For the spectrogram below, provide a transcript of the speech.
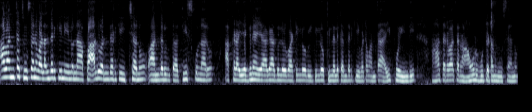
అవంతా చూశాను. వాళ్ళందరికీ నేను నా పాలు అందరికీ ఇచ్చాను. అందరూ తీసుకున్నారు. అక్కడ యజ్ఞ యాగాదులు వాటిల్లో వీటిల్లో పిల్లలకి అందరికీ ఇవ్వటం అంతా అయిపోయింది. ఆ తర్వాత రాముడు పుట్టడం చూశాను.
